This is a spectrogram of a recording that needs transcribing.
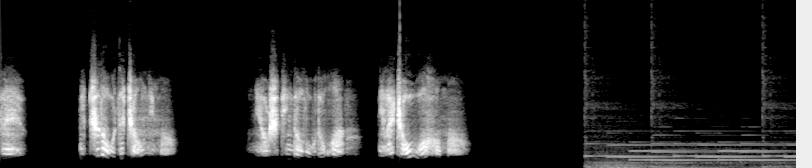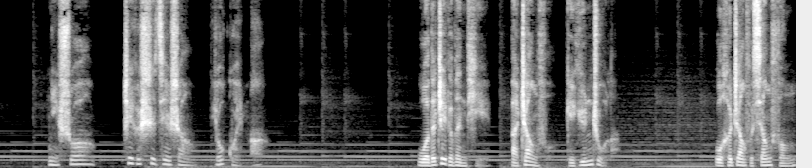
飞，你知道我在找你吗？你要是听到了我的话，你来找我好吗？你说这个世界上有鬼吗？我的这个问题把丈夫给晕住了。我和丈夫相逢、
